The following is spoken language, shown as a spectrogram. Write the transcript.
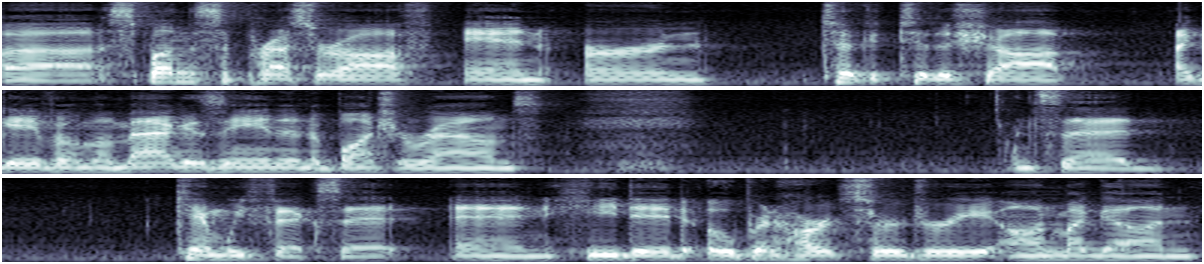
uh, spun the suppressor off and Ern took it to the shop. I gave him a magazine and a bunch of rounds and said, "Can we fix it?" And he did open heart surgery on my gun.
